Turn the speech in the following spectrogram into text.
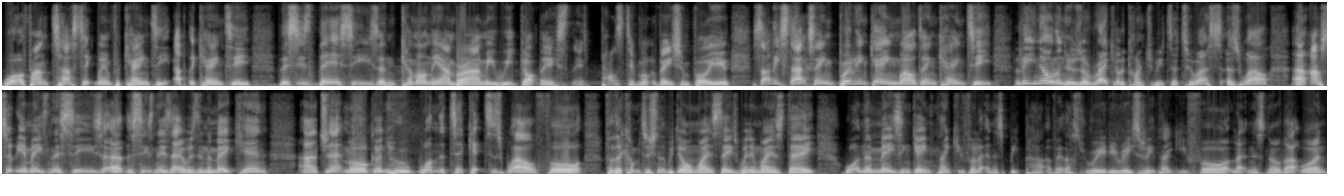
What a fantastic win for County. Up the County. This is their season. Come on, the Amber Army. We got this. There's positive motivation for you. Sally Stack saying, brilliant game. Well done, County. Lee Nolan, who's a regular contributor to us as well. Uh, absolutely amazing this season. Uh, the season is always in the making. And Jeanette Morgan, who won the tickets as well for, for the competition that we do on Wednesdays, Winning Wednesday. What an amazing game. Thank you for letting us be part of it. That's really, really sweet. Thank you for letting us know that one.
